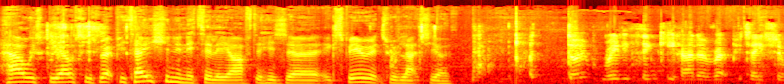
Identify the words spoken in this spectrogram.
how is Bielsa's reputation in Italy after his uh, experience with Lazio. I don't really think he had a reputation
